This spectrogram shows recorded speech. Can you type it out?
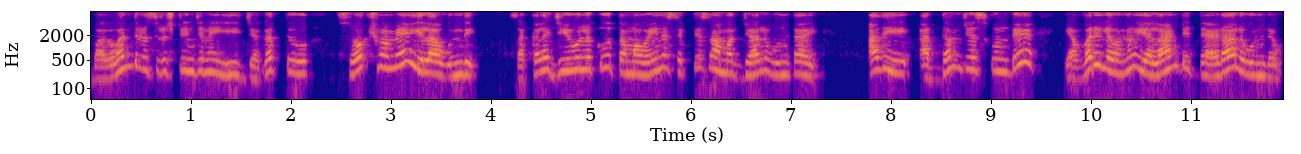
భగవంతుడు సృష్టించిన ఈ జగత్తు సూక్ష్మమే ఇలా ఉంది. సకల జీవులకు తమవైన శక్తి సామర్థ్యాలు ఉంటాయి. అది అర్థం చేసుకుంటే ఎవరిలోనూ ఎలాంటి తేడాలు ఉండవు.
